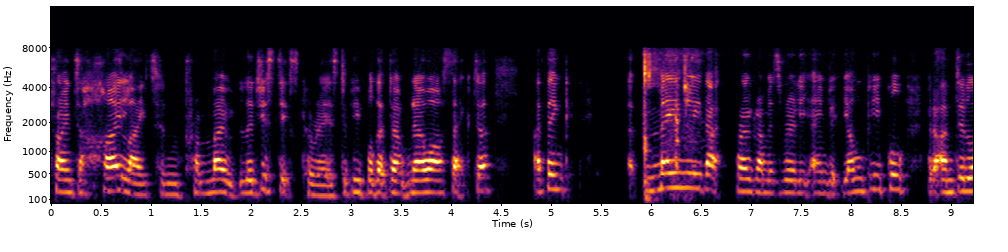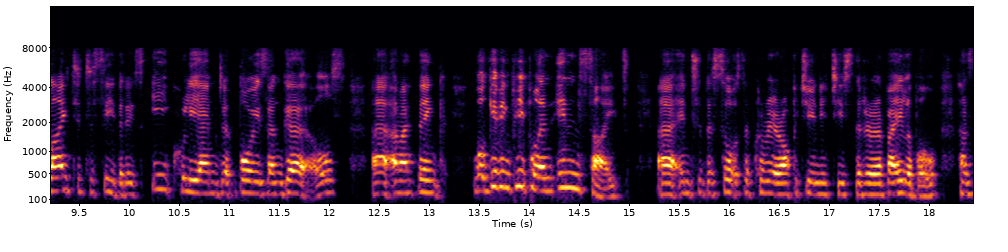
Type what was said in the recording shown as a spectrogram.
trying to highlight and promote logistics careers to people that don't know our sector. I think mainly that program is really aimed at young people, but I'm delighted to see that it's equally aimed at boys and girls. Uh, and I think, well, giving people an insight uh, into the sorts of career opportunities that are available has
